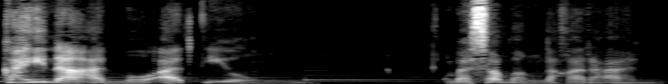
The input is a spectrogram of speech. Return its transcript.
kahinaan mo at yung masamang nakaraan.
